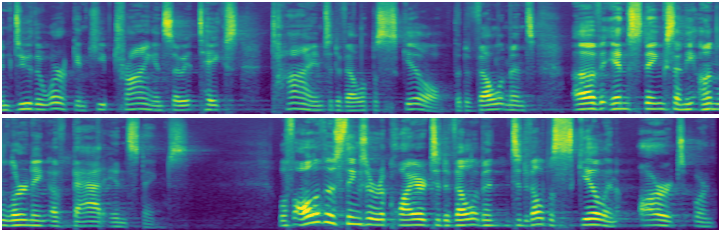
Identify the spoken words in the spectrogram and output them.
and do the work and keep trying. And so it takes time to develop a skill, the development of instincts and the unlearning of bad instincts. Well, if all of those things are required to, development, to develop a skill in art or in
